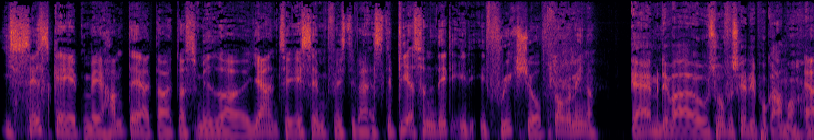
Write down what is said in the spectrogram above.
i selskab med ham der, der, der smider jern til SM-festival. Altså, det bliver sådan lidt et, et freakshow. Forstår du, hvad jeg mener? Ja, men det var jo to forskellige programmer. Ja,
